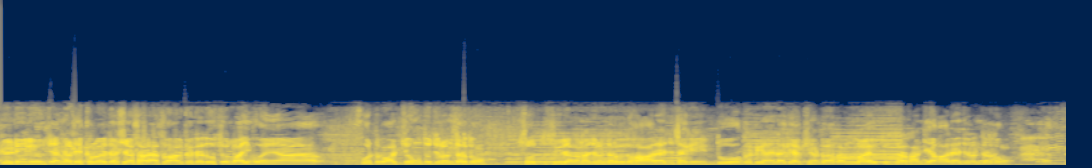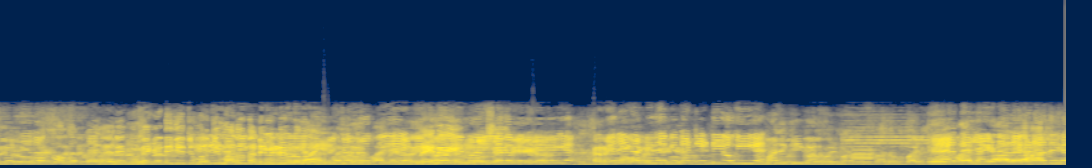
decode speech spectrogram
ਕਿਹੜੀ ਨਿਊਜ਼ ਚੈਨਲ ਦੇਖਣ ਵਾਲੇ ਦਰਸ਼ਕ ਸਾਰਾ ਸਵਾਗਤ ਕਰਦੇ ਹਾਂ ਦੋਸਤੋ ਲਾਈਵ ਹੋਏ ਆ ਫੁੱਟਬਾਲ ਚੌਂਕ ਤੋਂ ਜਲੰਧਰ ਤੋਂ ਸੋ ਤਸਵੀਰਾਂ ਤੁਹਾਨੂੰ ਜਲੰਧਰ ਤੋਂ ਦਿਖਾ ਰਿਹਾ ਜਿੱਥੇ ਕਿ ਦੋ ਗੱਡੀਆਂ ਜਿਹੜਾ ਕਿ ਐਕਸੀਡੈਂਟ ਹੋਇਆ ਤੁਹਾਨੂੰ ਲਾਈਵ ਤਸਵੀਰਾਂ ਸਾਂਝੀਆਂ ਕਰ ਰਿਹਾ ਜਲੰਧਰ ਤੋਂ ਤੁਸੀਂ ਗੱਡੀ ਜਿੱਚ ਮਰਜ਼ੀ ਮਾਰੋ ਤੁਹਾਡੀ ਵੀਡੀਓ ਨਾ ਬਣਾਈ? ਨਹੀਂ ਨਹੀਂ ਮੇਰੀ ਗੱਡੀ ਦੇ ਕਿੰਨਾ ਟੇਢੀ ਹੋ ਗਈ ਹੈ? ਭਾਜੀ ਕੀ ਗੱਲ ਹੋਈ ਮੈਂ ਤੇ ਲਾਈਟਾਂ ਦੇ ਖੜਾ ਸੀਗਾ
